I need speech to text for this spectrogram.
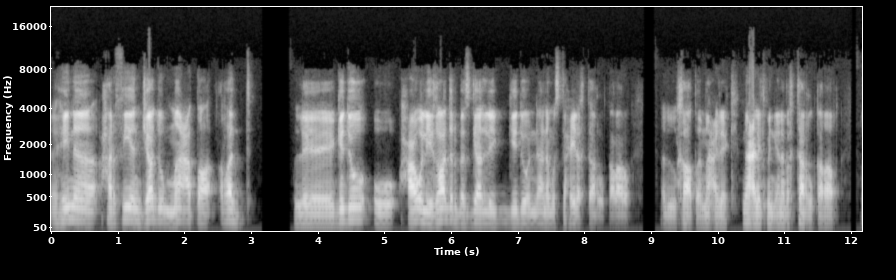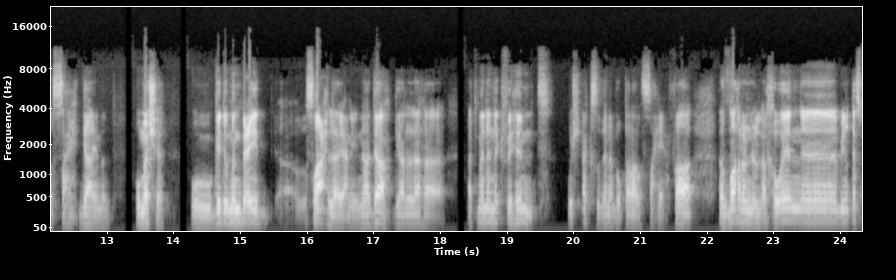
هنا حرفيا جادو ما اعطى رد لجدو وحاول يغادر بس قال لي جدو إن أنا مستحيل أختار القرار الخاطئ ما عليك ما عليك مني أنا بختار القرار الصحيح دائما. ومشى. وجدو من بعيد صاح له يعني ناداه قال له أتمنى أنك فهمت وش أقصد أنا بالقرار الصحيح. فالظاهر أن الأخوين آه، بينقسم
